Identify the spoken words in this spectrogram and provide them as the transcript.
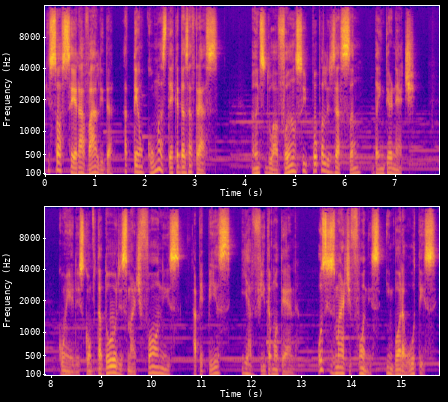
que só será válida até algumas décadas atrás, antes do avanço e popularização da internet. Com eles, computadores, smartphones, apps e a vida moderna. Os smartphones, embora úteis,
